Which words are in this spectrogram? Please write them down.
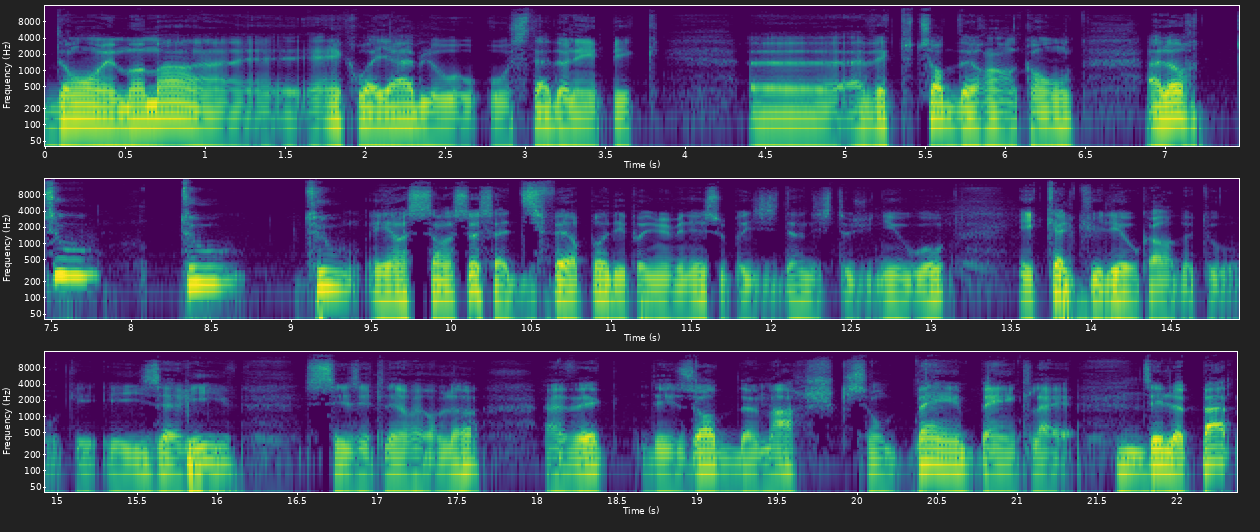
dont un moment euh, incroyable au, stade olympique, euh, avec toutes sortes de rencontres. Alors, tout, tout, tout, et en ce sens-là, ça diffère pas des premiers ministres ou présidents des États-Unis ou autres, est calculé au quart de tour. Et ils arrivent, ces éclaireurs-là, avec des ordres de marche qui sont bien, bien clairs. Hmm. Tu sais, le pape,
